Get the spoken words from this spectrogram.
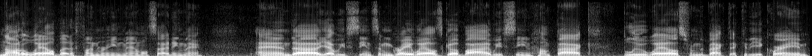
not a whale, but a fun marine mammal sighting there. And uh, yeah, we've seen some gray whales go by. We've seen humpback, blue whales from the back deck of the aquarium.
